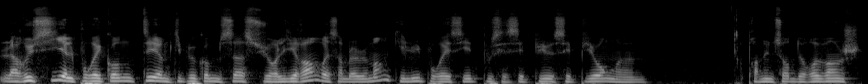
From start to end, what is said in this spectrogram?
la Russie, elle pourrait compter un petit peu comme ça sur l'Iran, vraisemblablement, qui lui pourrait essayer de pousser ses, pions, euh, prendre une sorte de revanche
